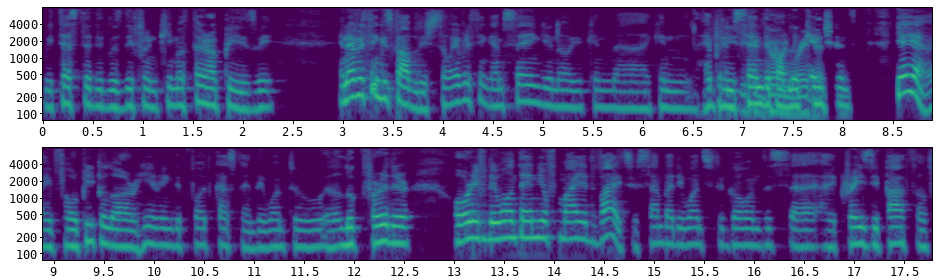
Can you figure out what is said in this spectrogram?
we tested it with different chemotherapies. We and everything is published. So everything I'm saying, you know, you can uh, I can happily you send can the publications. Yeah, yeah. If for people who are hearing the podcast and they want to uh, look further, or if they want any of my advice, if somebody wants to go on this uh, crazy path of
